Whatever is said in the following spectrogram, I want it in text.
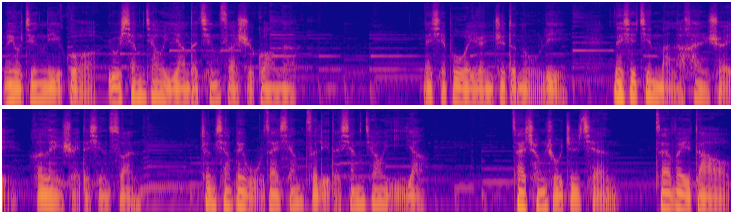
没有经历过如香蕉一样的青涩时光呢？那些不为人知的努力，那些浸满了汗水和泪水的辛酸，正像被捂在箱子里的香蕉一样，在成熟之前，在味道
